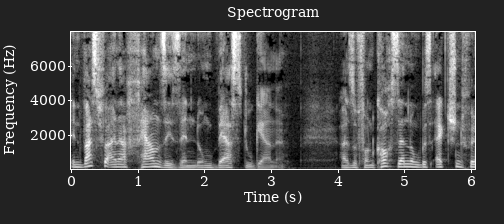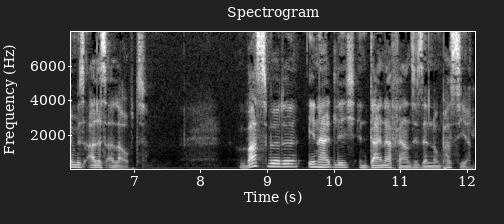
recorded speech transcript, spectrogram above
In was für einer Fernsehsendung wärst du gerne? Also von Kochsendung bis Actionfilm ist alles erlaubt. Was würde inhaltlich in deiner Fernsehsendung passieren?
